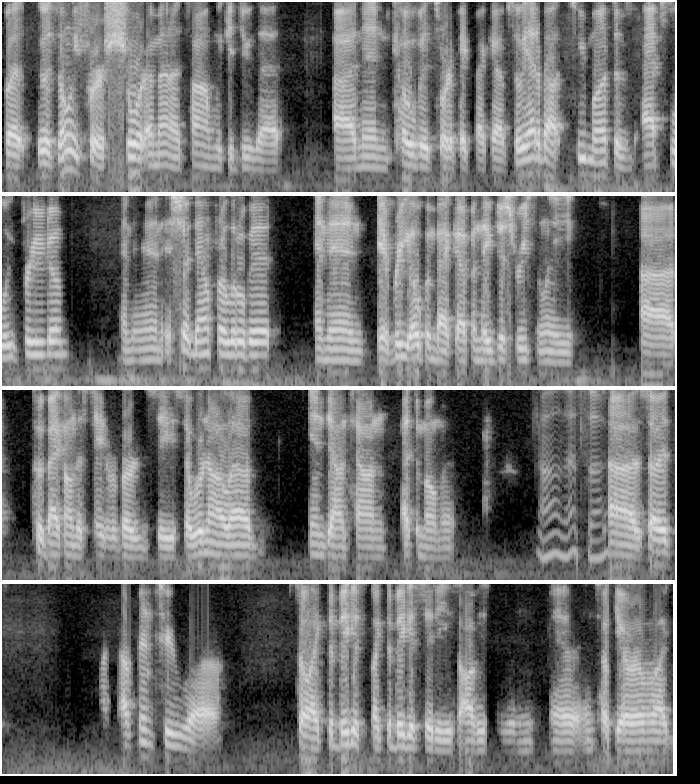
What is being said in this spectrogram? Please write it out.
But it was only for a short amount of time we could do that, uh, and then COVID sort of picked back up. So we had about two months of absolute freedom, and then it shut down for a little bit, and then it reopened back up, and they've just recently uh, put back on the state of emergency. So we're not allowed in downtown at the moment. Oh, that sucks. Uh, so it's I've been to uh, so like the biggest like the biggest cities obviously in, uh, in Tokyo are like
